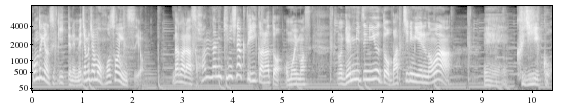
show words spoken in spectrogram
この時の月ってねめちゃめちゃもう細いんですよ。だからそんなに気にしなくていいかなと思います。その厳密に言うとバッチリ見えるのは、えー、9時以降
